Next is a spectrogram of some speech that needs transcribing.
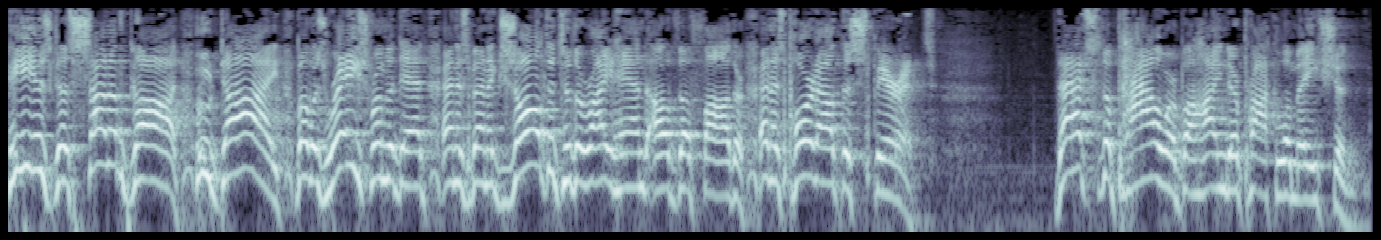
He is the Son of God who died but was raised from the dead and has been exalted to the right hand of the Father and has poured out the Spirit. That's the power behind their proclamation.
